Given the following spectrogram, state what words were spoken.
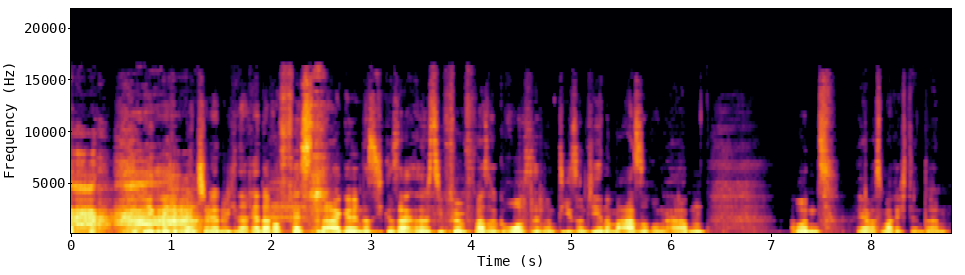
Irgendwelche Menschen werden mich nachher darauf festnageln, dass ich gesagt habe, dass die fünfmal so groß sind und dies und jene Maserung haben. Und ja, was mache ich denn dann?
